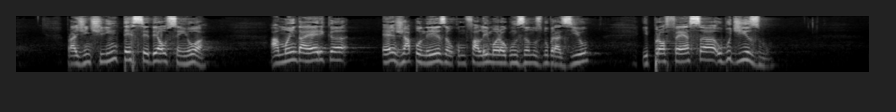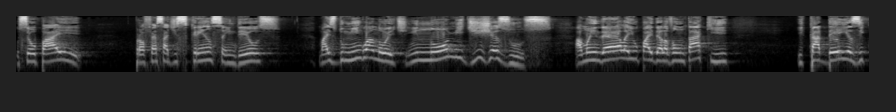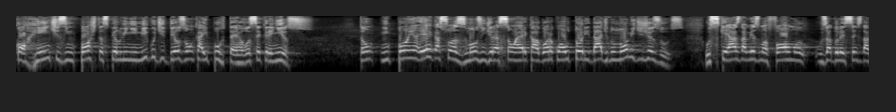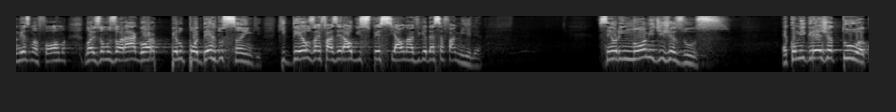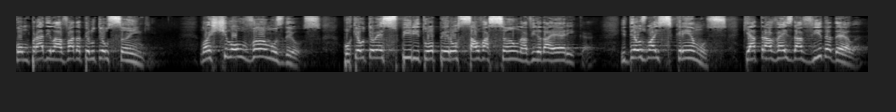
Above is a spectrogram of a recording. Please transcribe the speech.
para a gente interceder ao Senhor. A mãe da Érica é japonesa, como falei, mora alguns anos no Brasil e professa o budismo. O seu pai professa a descrença em Deus, mas domingo à noite, em nome de Jesus, a mãe dela e o pai dela vão estar aqui e cadeias e correntes impostas pelo inimigo de Deus vão cair por terra. Você crê nisso? Então, imponha, erga suas mãos em direção a Érica agora com autoridade no nome de Jesus. Os QAs da mesma forma, os adolescentes da mesma forma. Nós vamos orar agora pelo poder do sangue, que Deus vai fazer algo especial na vida dessa família. Senhor, em nome de Jesus, é como igreja tua, comprada e lavada pelo teu sangue nós te louvamos, Deus, porque o teu Espírito operou salvação na vida da Érica. E Deus, nós cremos que através da vida dela,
